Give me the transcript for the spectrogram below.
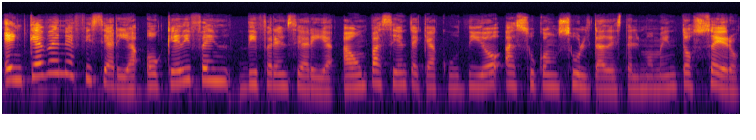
¿En qué beneficiaría o qué diferenciaría a un paciente que acudió a su consulta desde el momento cero?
